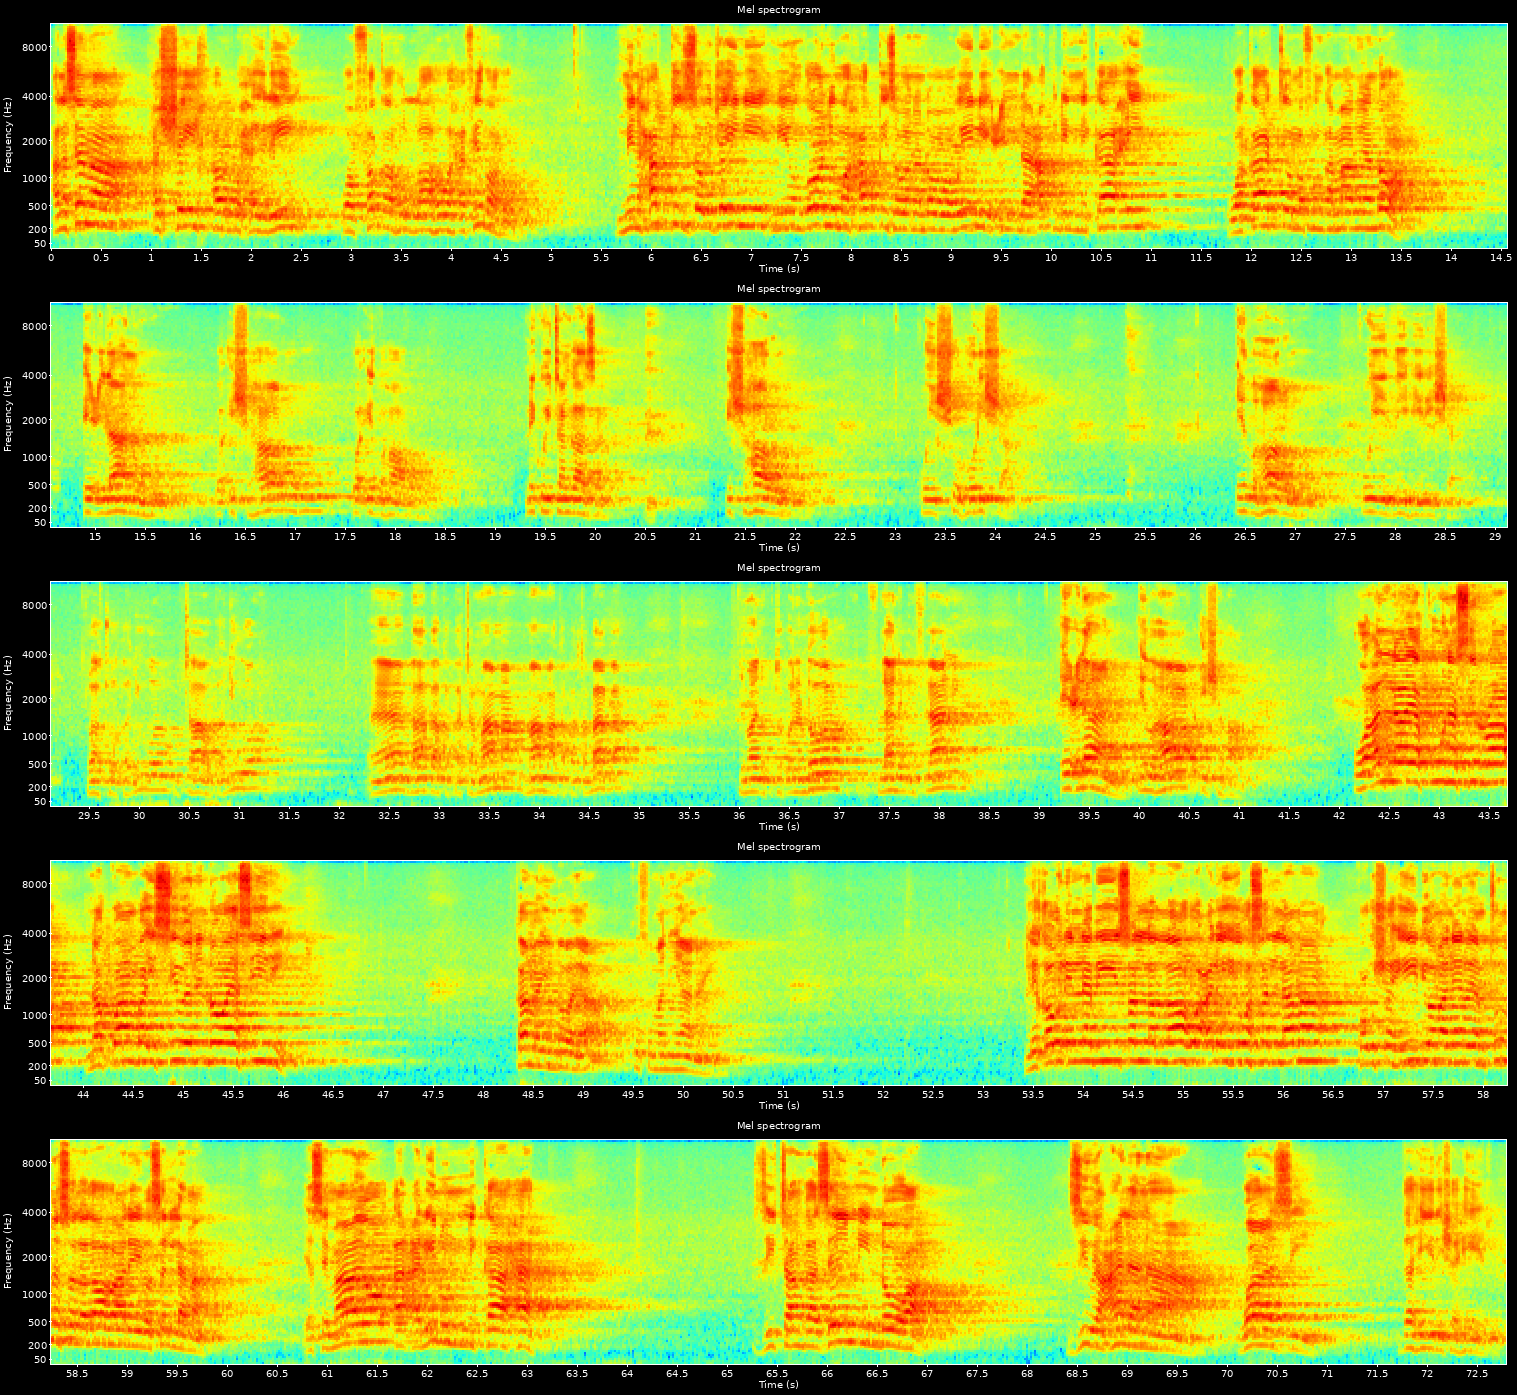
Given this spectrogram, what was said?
anasema alsheikh arruhaili wafaqahu llahu wahafidhahu min haqi zaujaini miongoni mwa haqi za wanandoa wawili inda aqdi nikahi wakati wa mafungamano ya ndoa. I'lanuhu wa ishharuhu wa idharuhu ni kuitangaza. Ishharuhu kuishuhurisha. Idharuhu kuidhihirisha watu wakajua mtaa wakajua eh, baba akapata mama mama akapata baba jamani kutakuwa na ndoa fulani bin fulani i'lan idhar ishhar wa alla yakuna sirra na kwamba isiwe ni ndoa ya siri kama hii ndoa ya kufumaniana hii لقول النبي صلى الله عليه وسلم وشهيد ومنين يمتوم صلى الله عليه وسلم يسمايو أعلنوا النكاح zitangazeni ndoa ziwe alana wazi dhahiri shahiri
